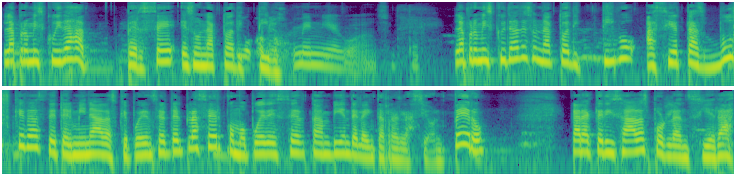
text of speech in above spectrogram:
La promiscuidad per se es un acto adictivo. Me niego a aceptar. La promiscuidad es un acto adictivo a ciertas búsquedas determinadas que pueden ser del placer como puede ser también de la interrelación, pero caracterizadas por la ansiedad.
